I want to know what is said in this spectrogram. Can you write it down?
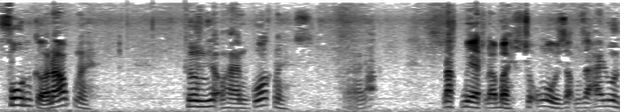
phun cửa nóc này, thương hiệu Hàn Quốc này, đấy. đặc biệt là 7 chỗ ngồi rộng rãi luôn.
